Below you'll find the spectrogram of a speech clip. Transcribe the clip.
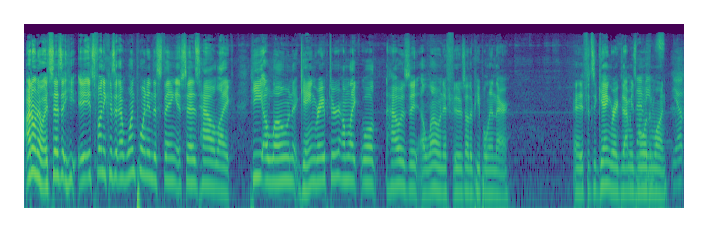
I don't know. It says that he. It's funny because at one point in this thing, it says how like he alone gang raped her. I'm like, well, how is it alone if there's other people in there? And if it's a gang rape, that means That more than one. Yep.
